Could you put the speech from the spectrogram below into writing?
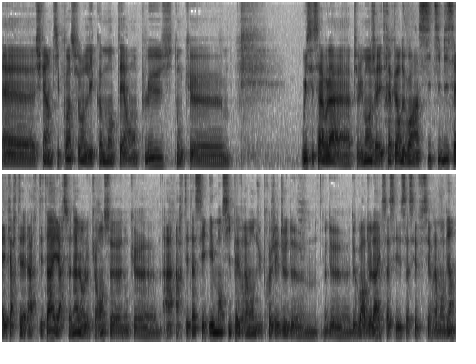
Euh, je fais un petit point sur les commentaires en plus. Donc euh, oui, c'est ça, voilà, absolument. J'avais très peur de voir un City bis avec Arteta et Arsenal en l'occurrence. donc Arteta s'est émancipé vraiment du projet de jeu de, de, Guardiola et ça c'est ça c'est vraiment bien.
